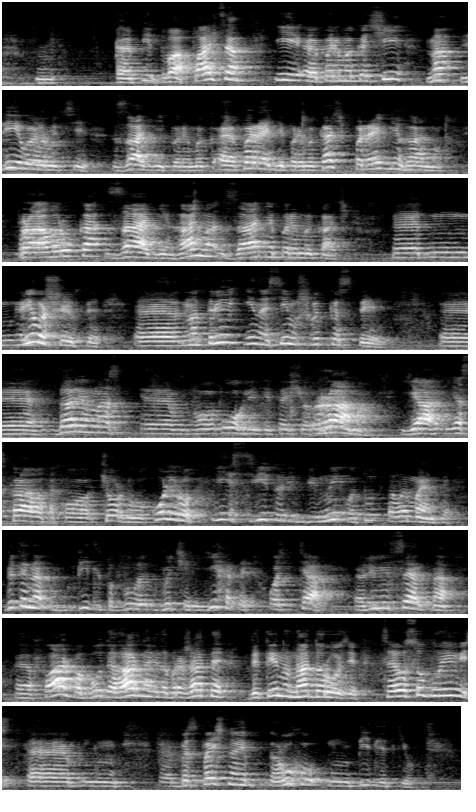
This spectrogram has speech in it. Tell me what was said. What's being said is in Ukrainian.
е, під два пальця і е, перемикачі на лівій руці. Задній перемик... е, передній перемикач, переднє гальмо. Права рука, заднє гальма, задній перемикач. Е, Рівошифти е, на 3 і на 7 швидкостей. Е, Далі у нас в огляді те, що рама яскраво такого чорного кольору і світовідбівні отут елементи. Дитина підліток буде ввечері їхати. Ось ця люмінесцентна фарба буде гарно відображати дитину на дорозі. Це особливість е, безпечної руху підлітків.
